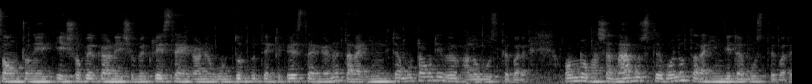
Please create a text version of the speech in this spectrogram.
সং টং এই- এইসবের কারণে, এইসবের ক্রেজ থাকার কারণে উর্দুর প্রতি একটা ক্রেজ থাকার কারণে তারা হিন্দিটা মোটামুটিভাবে ভালো বুঝতে পারে। অন্য ভাষা না বুঝতে বললেও তারা হিন্দিটা বুঝতে পারে।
